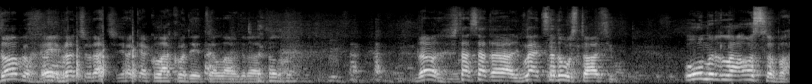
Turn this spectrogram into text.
Dobro, ej, braću, braću, ja kako lako odete, Allah dragi. Dobro, šta sad da radim? Gledajte sad ovu situaciju. Umrla osoba,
